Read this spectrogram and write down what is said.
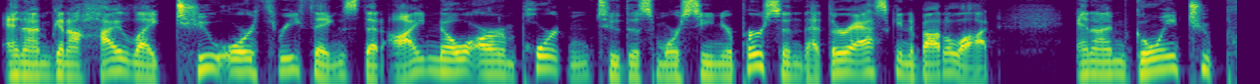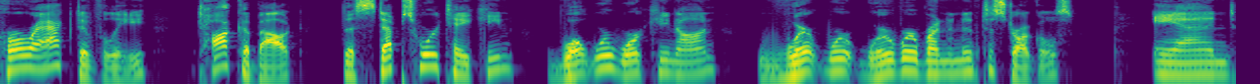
And I'm going to highlight two or three things that I know are important to this more senior person that they're asking about a lot. And I'm going to proactively talk about the steps we're taking, what we're working on, where we're, where we're running into struggles. And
